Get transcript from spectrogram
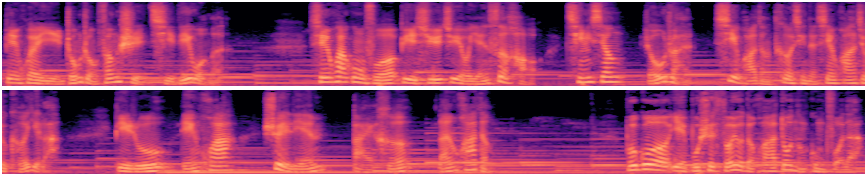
便会以种种方式启迪我们。鲜花供佛必须具有颜色好、清香、柔软、细滑等特性的鲜花就可以了，比如莲花、睡莲。百合、兰花等。不过，也不是所有的花都能供佛的。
